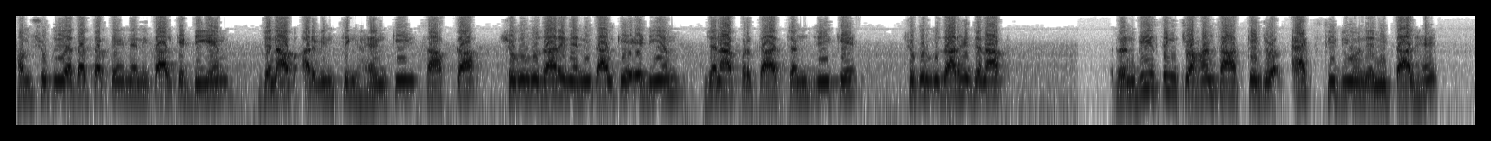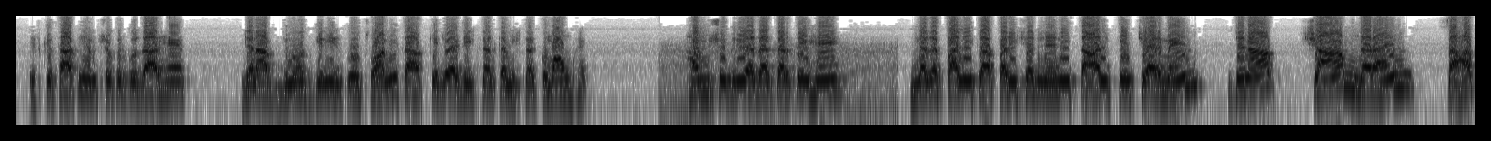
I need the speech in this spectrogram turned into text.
हम शुक्रिया अदा करते हैं नैनीताल के डीएम जनाब अरविंद सिंह हैंकी साहब का। शुक्रगुजार है नैनीताल के एडीएम जनाब प्रकाश चंद जी के। शुक्रगुजार हैं जनाब रणवीर सिंह चौहान साहब के जो एक्स सीडीओ नैनीताल हैं। इसके साथ ही हम शुक्रगुजार हैं जनाब विनोद गिरी गोस्वामी साहब के जो एडिशनल कमिश्नर कुमाऊं हैं। हम शुक्रिया अदा करते हैं नगर पालिका परिषद नैनीताल के चेयरमैन जनाब श्याम नारायण साहब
